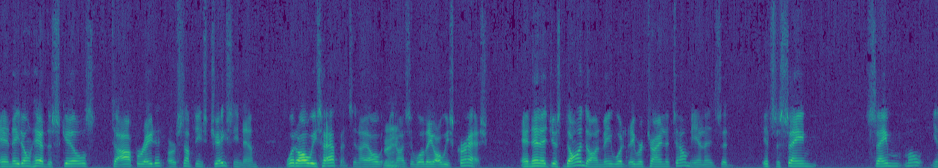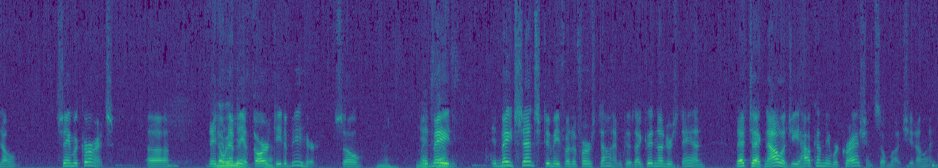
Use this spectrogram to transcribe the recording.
and they don't have the skills to operate it or something's chasing them what always happens and i always right. you know i said well they always crash and then it just dawned on me what they were trying to tell me and i said it's the same same you know same occurrence uh, they don't have the authority yeah. to be here so it made sense. it made sense to me for the first time because I couldn't understand that technology. How come they were crashing so much? You know. And,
